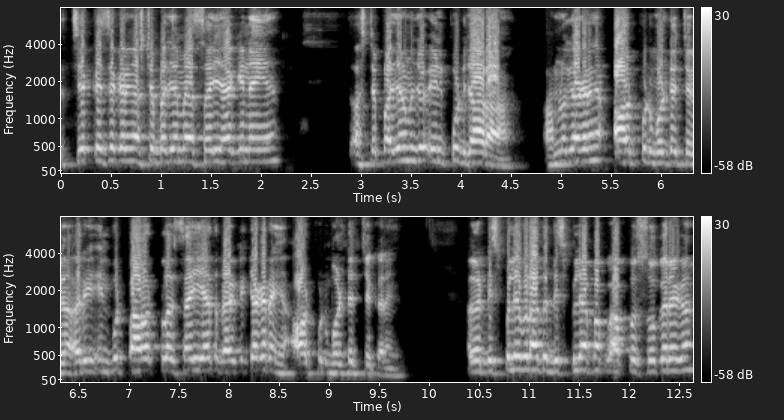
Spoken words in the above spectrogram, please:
तो चेक कैसे करेंगे? स्टेपलाइजर में सही है कि नहीं है? तो स्टेपलाइजर में जो इनपुट जा रहा हम लोग क्या करेंगे? आउटपुट वोल्टेज चेक अरे इनपुट पावर प्लस सही है तो डायरेक्ट क्या करेंगे? आउटपुट वोल्टेज चेक करेंगे। अगर डिस्प्ले वाला तो डिस्प्ले आप, आपको शो करेगा।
